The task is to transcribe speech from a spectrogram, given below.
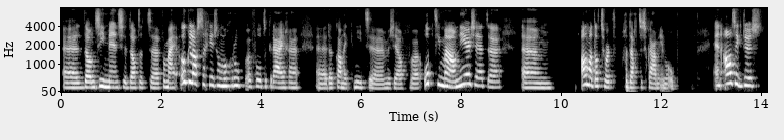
Uh, dan zien mensen dat het uh, voor mij ook lastig is om een groep uh, vol te krijgen. dan kan ik niet mezelf optimaal neerzetten. Um, allemaal dat soort gedachten kwamen in me op. En als ik dus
